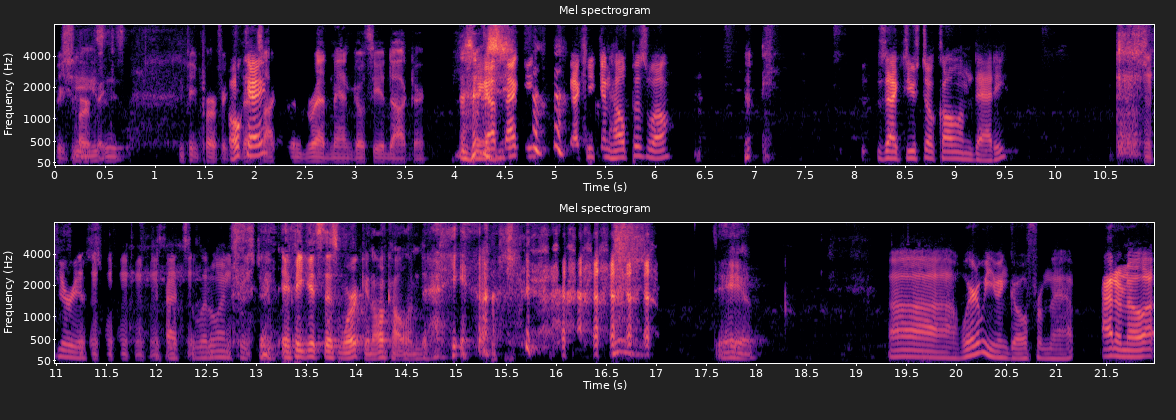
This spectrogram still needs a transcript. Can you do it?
Be Jesus. perfect. Be perfect. Okay. That sock red, man. Go see a doctor. We got Becky. Becky can help as well. Zach, do you still call him daddy? Curious. if That's a little interesting. If he gets this working, I'll call him daddy. Damn. Uh, where do we even go from that? I don't know. Uh,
